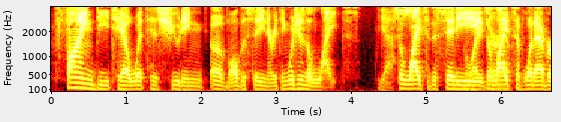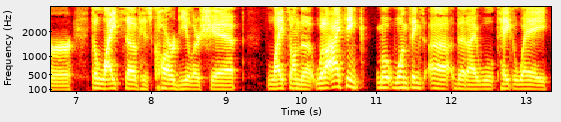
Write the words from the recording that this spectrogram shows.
fine detail with his shooting of all the city and everything, which is the lights Yes. the lights of the city, the lights lights, are- of whatever, the lights of his car dealership, lights on the. What I think mo- one things uh, that I will take away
